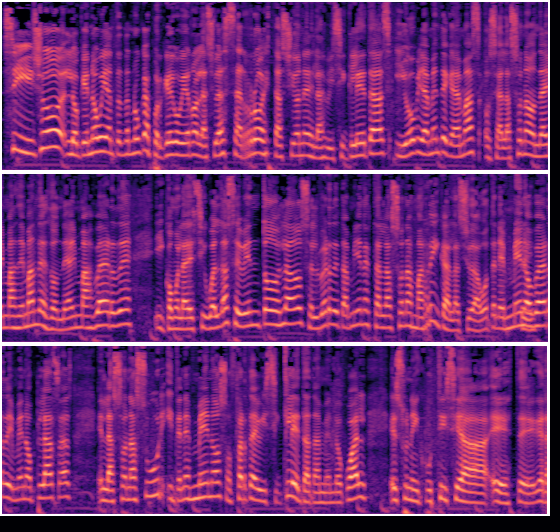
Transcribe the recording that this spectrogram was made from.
Sí, yo lo que no voy a entender nunca es por qué el gobierno de la ciudad cerró estaciones de las bicicletas y obviamente que además, o sea, la zona donde hay más demanda es donde hay más verde y como la desigualdad se ve en todos lados, el verde también está en las zonas más ricas de la ciudad. Vos tenés menos Sí. verde y menos plazas en la zona sur y tenés menos oferta de bicicleta también, lo cual es una injusticia este, grande.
